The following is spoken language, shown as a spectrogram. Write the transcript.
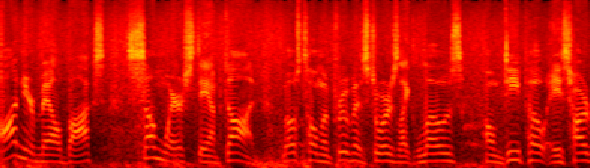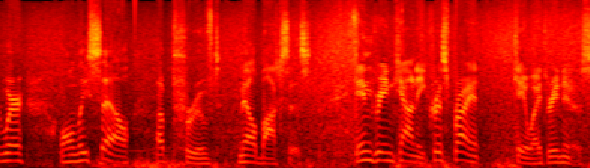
on your mailbox, somewhere stamped on. Most home improvement stores like Lowe's, Home Depot, Ace Hardware only sell approved mailboxes. In Greene County, Chris Bryant, KY3 News.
